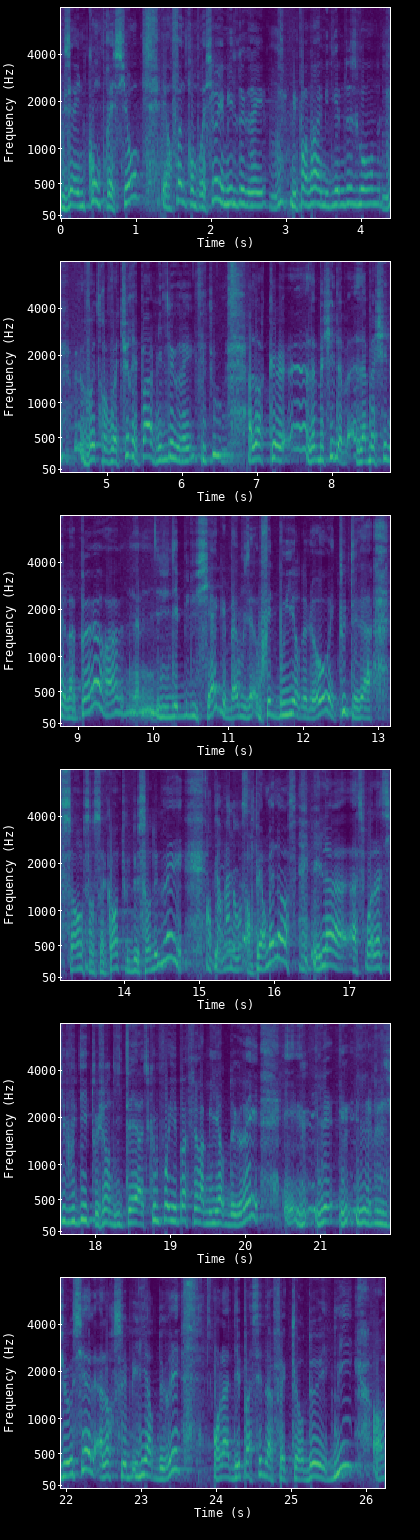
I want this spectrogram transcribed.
vous avez une compression et en fin de compression, il y a 1000 degrés. Mmh. Mais pendant un millième de seconde, mmh. votre voiture n'est pas à 1000 degrés, c'est tout. Alors que euh, la machine à, la machine à vapeur, hein, du début du siècle, ben vous, vous, faites bouillir de l'eau et tout est à 100, 150 ou 200 degrés. En permanence. En permanence. Mmh. Et là, à ce moment-là, si vous dites aux gens d'ITER, est-ce que vous ne pourriez pas faire un milliard de degrés il, lève les yeux au ciel. Alors ce milliard de degrés, on l'a dépassé d'un facteur 2,5 en,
